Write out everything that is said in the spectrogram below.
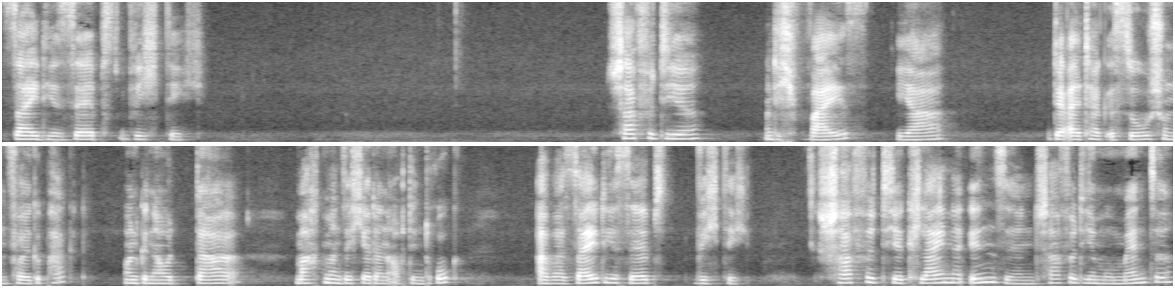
Sei dir selbst wichtig. Schaffe dir, und ich weiß, ja, der Alltag ist so schon vollgepackt. Und genau da macht man sich ja dann auch den Druck, aber sei dir selbst wichtig. Schaffe dir kleine Inseln, schaffe dir Momente,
